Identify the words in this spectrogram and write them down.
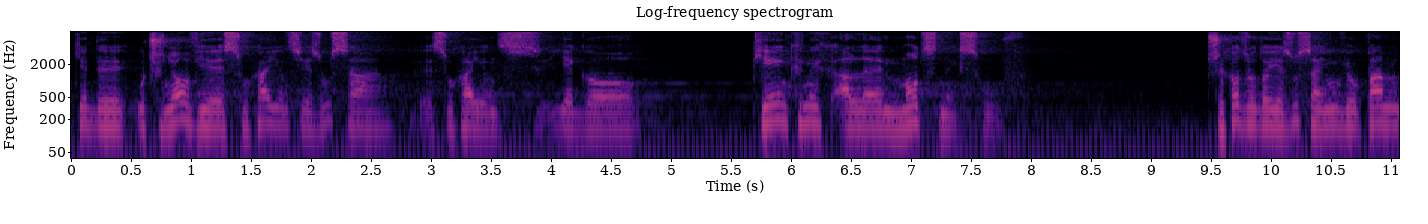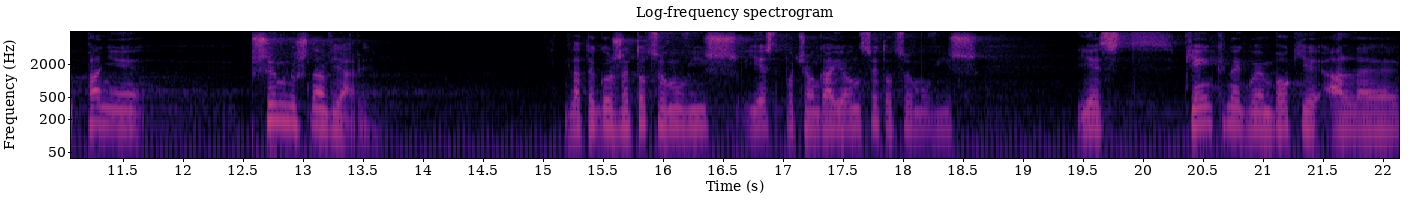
kiedy uczniowie, słuchając Jezusa, słuchając Jego pięknych, ale mocnych słów, przychodzą do Jezusa i mówią: Pan, Panie, przymnóż nam wiary. Dlatego, że to, co mówisz, jest pociągające, to, co mówisz, jest piękne, głębokie, ale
